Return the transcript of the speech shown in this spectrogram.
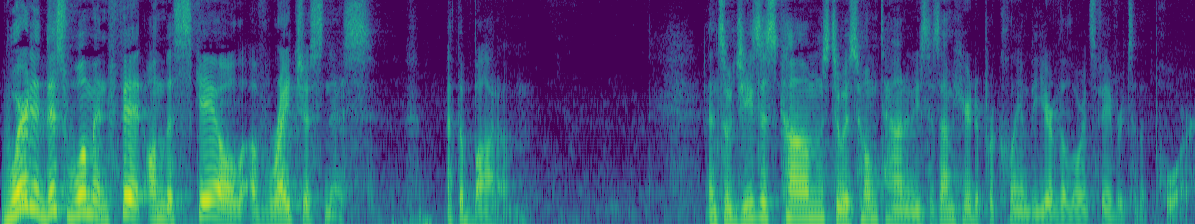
Where did this woman fit on the scale of righteousness? At the bottom. And so Jesus comes to his hometown and he says, I'm here to proclaim the year of the Lord's favor to the poor.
